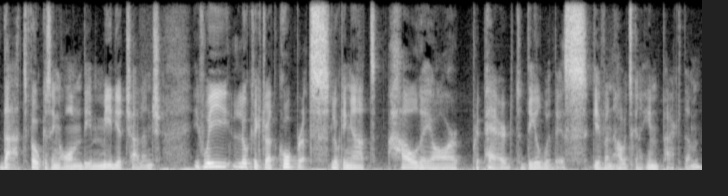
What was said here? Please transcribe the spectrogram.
that, focusing on the immediate challenge, if we look, Victor, at corporates, looking at how they are prepared to deal with this, given how it's going to impact them,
